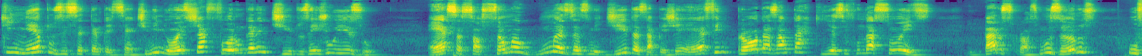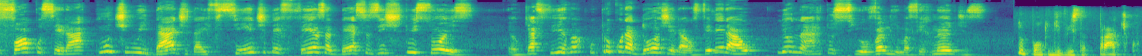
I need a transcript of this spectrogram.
577 milhões já foram garantidos em juízo. Essas só são algumas das medidas da PGF em prol das autarquias e fundações. E para os próximos anos, o foco será a continuidade da eficiente defesa dessas instituições, é o que afirma o Procurador-Geral Federal, Leonardo Silva Lima Fernandes. Do ponto de vista prático,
